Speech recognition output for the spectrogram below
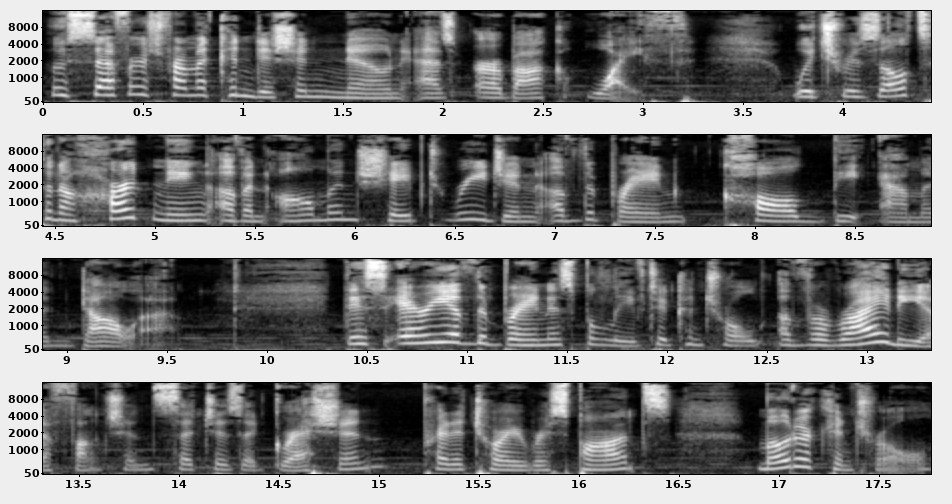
who suffers from a condition known as Urbach Wiethe, which results in a hardening of an almond shaped region of the brain called the amygdala. This area of the brain is believed to control a variety of functions such as aggression, predatory response, motor control,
